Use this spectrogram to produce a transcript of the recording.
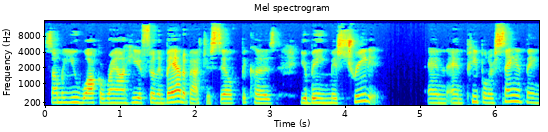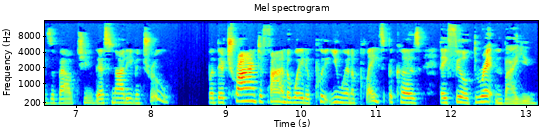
some of you walk around here feeling bad about yourself because you're being mistreated and and people are saying things about you that's not even true but they're trying to find a way to put you in a place because they feel threatened by you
